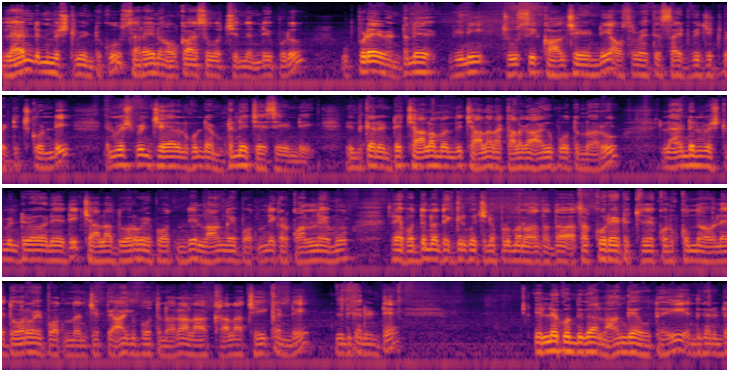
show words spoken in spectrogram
ల్యాండ్ ఇన్వెస్ట్మెంట్కు సరైన అవకాశం వచ్చిందండి ఇప్పుడు. ఇప్పుడే వెంటనే విని చూసి కాల్ చేయండి. అవసరమైతే సైట్ విజిట్ పెట్టించుకోండి. ఇన్వెస్ట్మెంట్ చేయాలనుకుంటే వెంటనే చేసేయండి. ఎందుకనంటే చాలామంది చాలా రకాలుగా ఆగిపోతున్నారు. ల్యాండ్ ఇన్వెస్ట్మెంట్ అనేది చాలా దూరం అయిపోతుంది లాంగ్ అయిపోతుంది. ఇక్కడ కొనలేము. రేపొద్దున్న దగ్గరికి వచ్చినప్పుడు మనం అంత తక్కువ రేట్ వచ్చి కొనుక్కుందాంలే దూరం అయిపోతుందని చెప్పి ఆగిపోతున్నారు. అలా అలా చేయకండి. ఎందుకనంటే వెళ్ళే కొద్దిగా లాంగే అవుతాయి. ఎందుకంటే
